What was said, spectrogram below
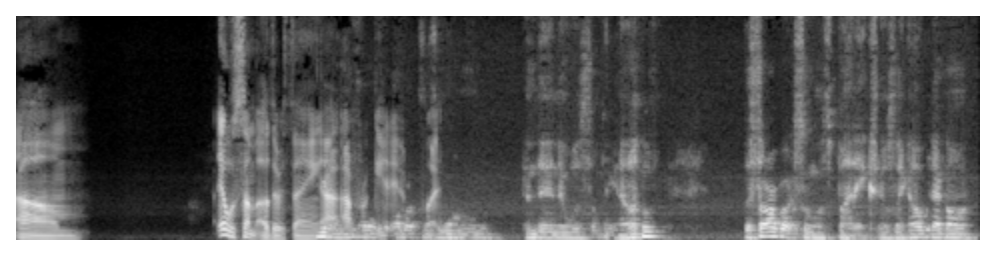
Um, it was some other thing. Yeah, I, I forget it. But... One, and then it was something else. The Starbucks one was funny because it was like, "Oh, we're not going.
